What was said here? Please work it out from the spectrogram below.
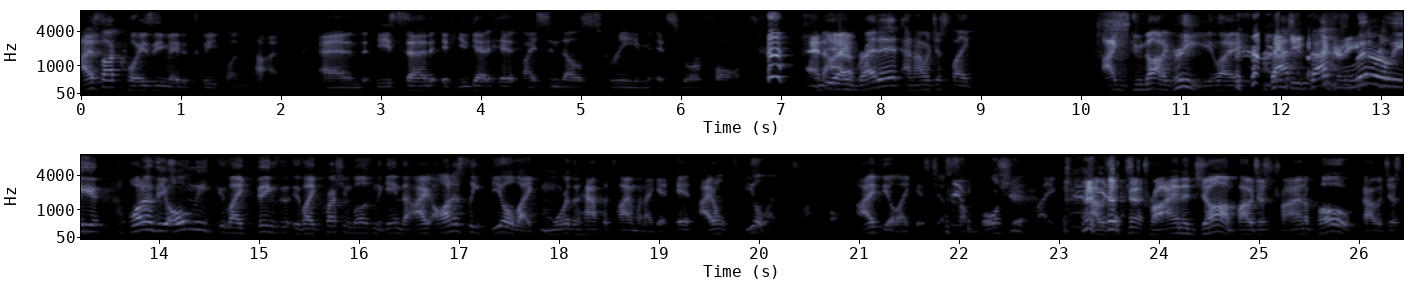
I saw Koizi made a tweet one time and he said if you get hit by Sindel's scream, it's your fault. And I read it and I was just like I do not agree. Like I that's, do not that's agree. literally one of the only like things that, like crushing blows in the game that I honestly feel like more than half the time when I get hit, I don't feel like it's my fault. I feel like it's just some bullshit. Like I was just trying to jump, I was just trying to poke, I was just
